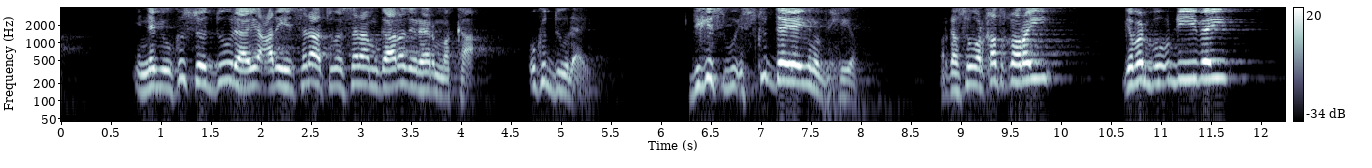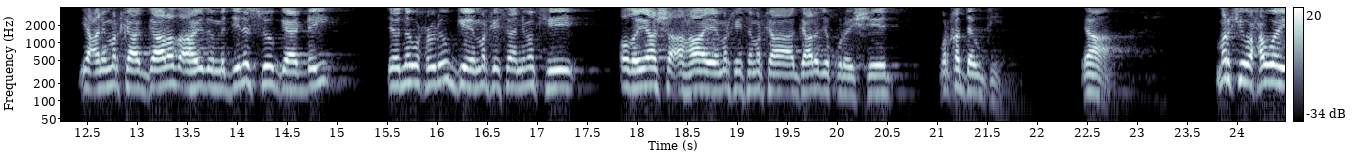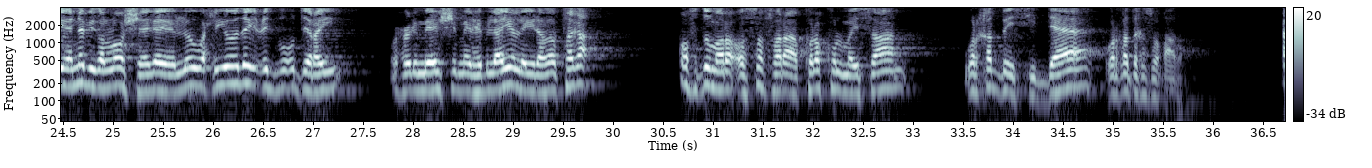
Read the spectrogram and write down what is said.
In nebigu ku soo duulaayo calayhi salaatu wasalaam gaaladii reer maka uu ku duulaayo. Digis buu isku dayey inuu bixiyo. Markaasuu warqad qoray gabadh buu u dhiibay. Yacni markaa gaalada ahayd oo madiine soo gaadhay dabeedna wuxuu ihi u gee markaysaa nimankii odayaasha ahaa ee markaysa markaa gaaladii quraysheed warqaddaa u gee ya. Markii waxa weeye nebiga loo sheegay ee loo waxyooday cid buu u diray. Wuxuu ihi meesh meel heblaaye la yidhahdo taga. Qof dumara oo safara kula kulmaysaan warqad bay sidaa warqadda ka soo qaada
